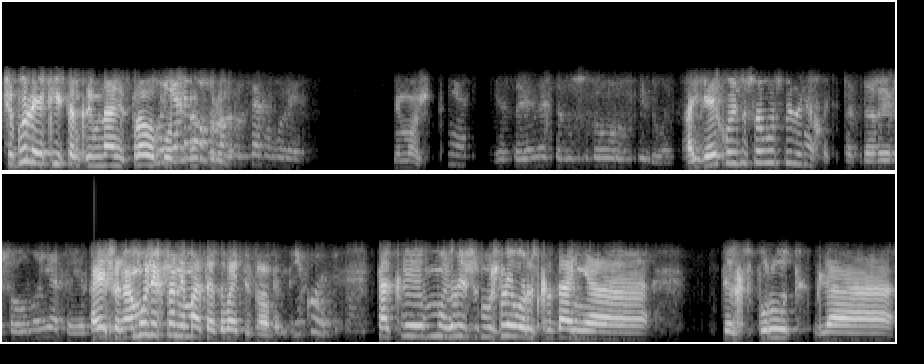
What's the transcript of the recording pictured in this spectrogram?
Чи були якісь там кримінальні справи по Ну, я не можу вам спорудах? про це говорити. Не можете. Ні. Є таємниця до судового розслідування. А є якось досудове розслідування хоч? Так навіть якщо воно є, то є. А якщо, а може, якщо немає, то давайте зробимо. Якого питання? Так, е, можливо, розкрадання тих споруд для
